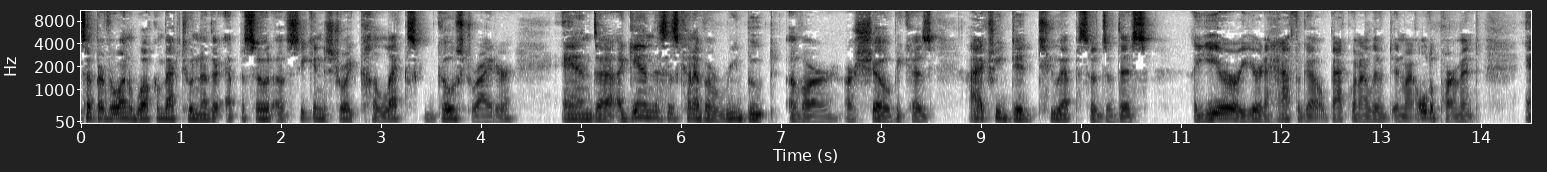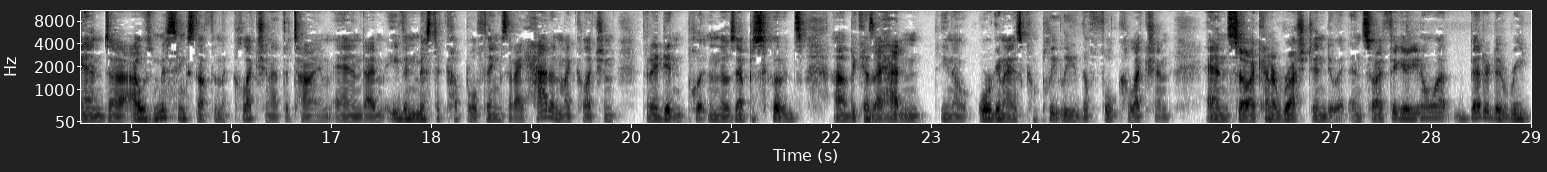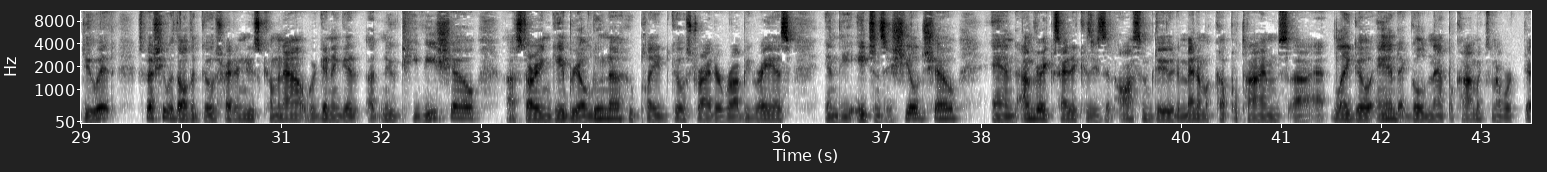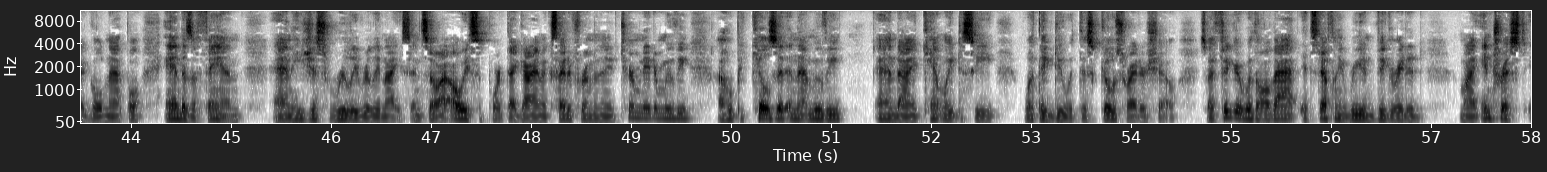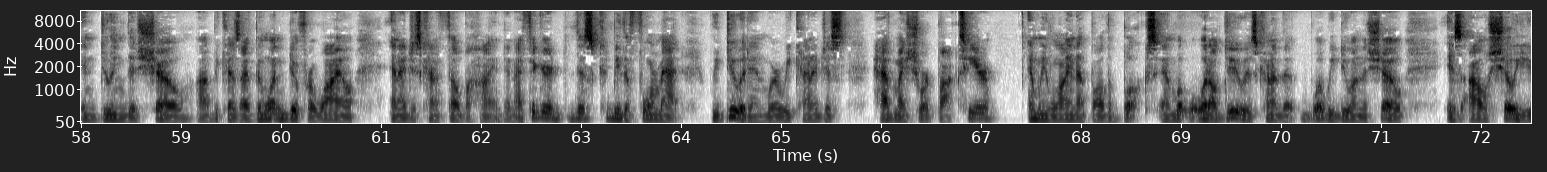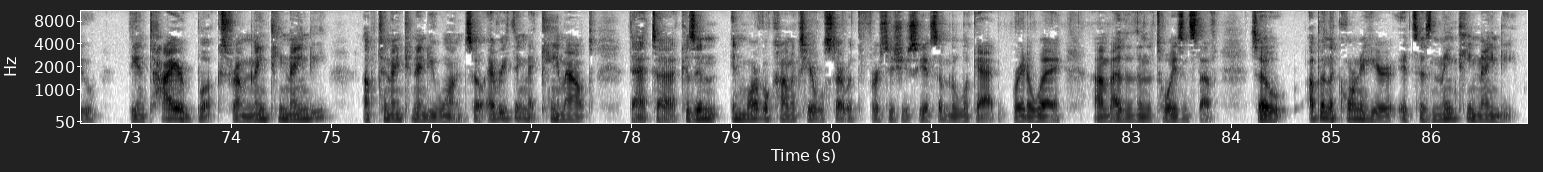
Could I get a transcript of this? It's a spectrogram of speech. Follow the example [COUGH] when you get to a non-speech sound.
What's up, everyone? Welcome back to another episode of Siike and Destroy Collects Ghost Rider. And uh, again, this is kind of a reboot of our, our show because I actually did two episodes of this a year or a year and a half ago, back when I lived in my old apartment and uh, I was missing stuff in the collection at the time, and I even missed a couple things that I had in my collection that I didn't put in those [LAUGHS] episodes uh, because I hadn't, you know, organized completely the full collection, and so I kind of rushed into it. And so I figured, you know what, better to redo it, especially with all the Ghost Rider news coming out. We're going to get a new TV show uh, starring Gabriel Luna, who played Ghost Rider Robbie Reyes in the Agents of S.H.I.E.L.D. show, and I'm very excited because he's an awesome dude. I met him a couple times uh, at Lego and at Golden Apple Comics when I worked at Golden Apple and as a fan. And he's just really, really nice. And so I always support that guy. I'm excited for him in the new Terminator movie. I hope he kills it in that movie. And I can't wait to see what they do with this Ghost Rider show. So I figured with all that, it's definitely reinvigorated my interest in doing this show uh, because I've been wanting to do it for a while and I just kind of fell behind. And I figured this could be the format we do it in where we kind of just have my short box here and we line up all the books. And what, what I'll do is kind of the, what we do on the show is I'll show you the entire books from 1990 up to 1991. So everything that came out that, because uh, in, in Marvel Comics here, we'll start with the first issue so you have something to look at right away, um, other than the toys and stuff. So up in the corner here, it says 1990,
